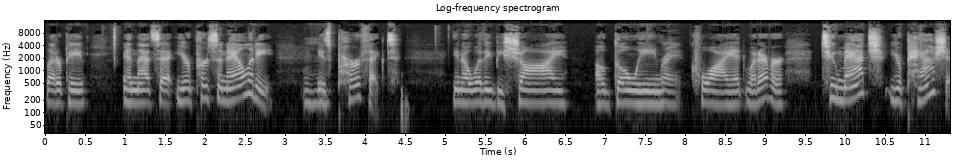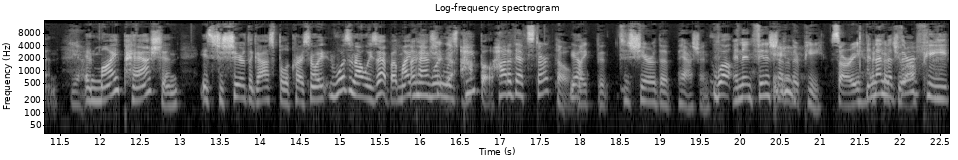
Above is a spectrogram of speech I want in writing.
letter P, and that's that your personality is perfect. You know, whether you be shy, outgoing, Right. quiet, whatever, to match your passion. Yeah. And my passion is to share the gospel of Christ. Now, it wasn't always that, but my I passion what- was people. How, did that start though? Yeah. Like the, to share the passion. Well- and then finish that other P. Sorry. And then the third P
